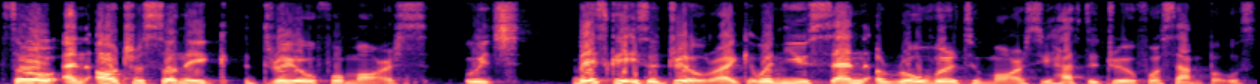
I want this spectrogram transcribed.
So an ultrasonic drill for Mars, which basically is a drill, right? When you send a rover to Mars, you have to drill for samples.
